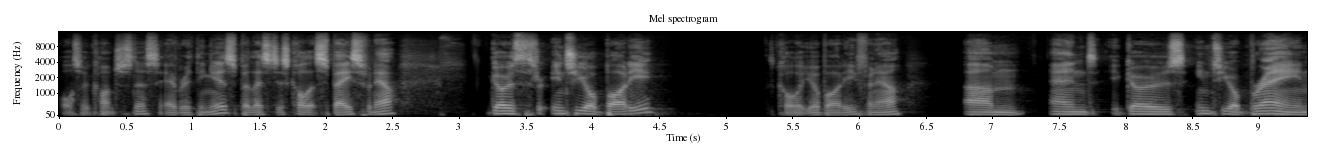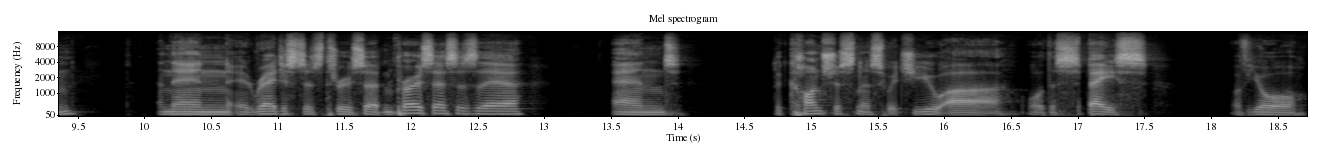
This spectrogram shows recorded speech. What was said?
also consciousness. Everything is, but let's just call it space for now. Goes into your body. Let's call it your body for now. Um, and it goes into your brain and then it registers through certain processes there and the consciousness which you are or the space of your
